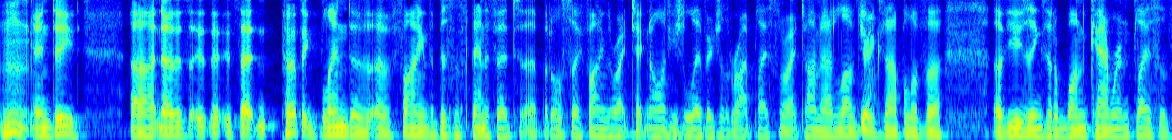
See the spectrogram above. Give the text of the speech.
Mm, indeed. Uh, no, it's that perfect blend of, of finding the business benefit, uh, but also finding the right technology to leverage at the right place at the right time. And I loved your yeah. example of uh, of using sort of one camera in place of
